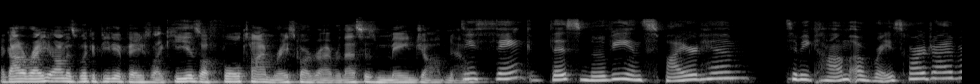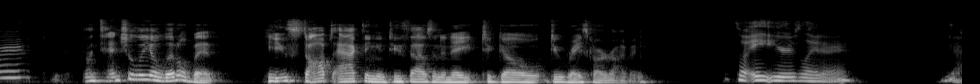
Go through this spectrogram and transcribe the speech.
I got it right here on his Wikipedia page. Like he is a full time race car driver. That's his main job now. Do you think this movie inspired him to become a race car driver? Potentially a little bit. He stopped acting in 2008 to go do race car driving. So eight years later. Yeah.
